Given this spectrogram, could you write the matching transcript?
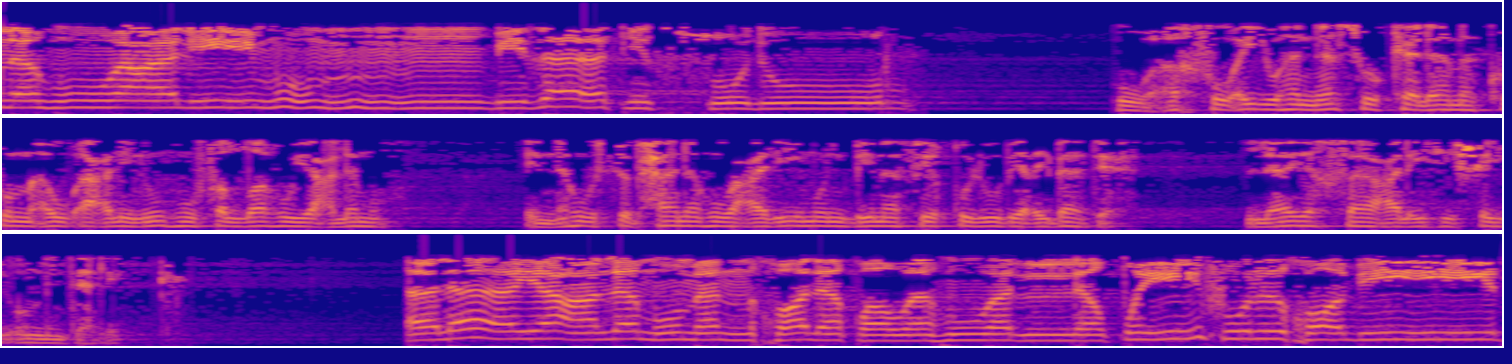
إنه عليم بذات الصدور. وأخفوا أيها الناس كلامكم أو أعلنوه فالله يعلمه. إنه سبحانه عليم بما في قلوب عباده. لا يخفى عليه شيء من ذلك. ألا يعلم من خلق وهو اللطيف الخبير.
